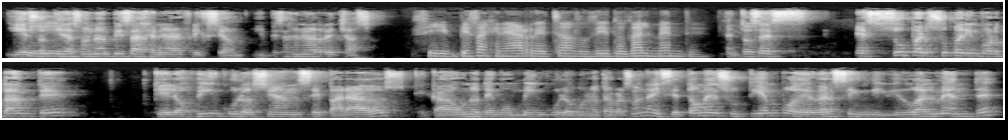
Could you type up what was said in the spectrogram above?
Y eso, quieras o no, empieza a generar fricción y empieza a generar rechazo. Sí, empieza a generar rechazo, sí, totalmente. Entonces, es súper, súper importante que los vínculos sean separados, que cada uno tenga un vínculo con otra persona y se tomen su tiempo de verse individualmente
